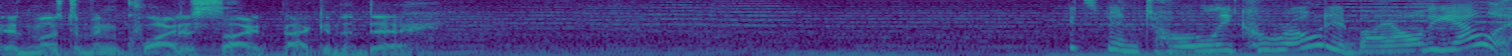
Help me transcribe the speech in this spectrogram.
It must have been quite a sight back in the day. It's been totally corroded by all the Eleth.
